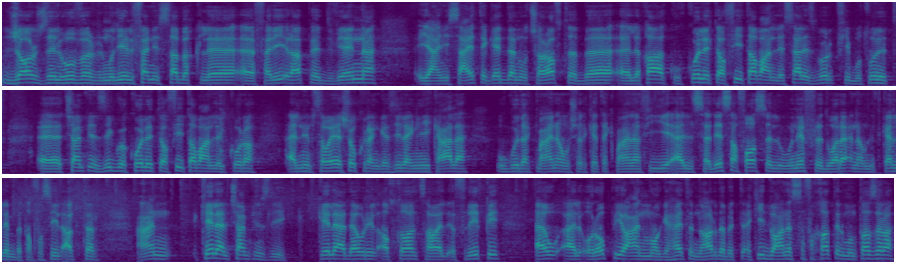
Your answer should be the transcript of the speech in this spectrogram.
جورج زيلهوفر المدير الفني السابق لفريق رابيد فيينا يعني سعدت جدا وتشرفت بلقائك وكل التوفيق طبعا لسالزبورج في بطولة Champions League وكل التوفيق طبعا للكرة النمساويه شكرا جزيلا ليك على وجودك معنا ومشاركتك معنا في السادسة فاصل ونفرد ورقنا ونتكلم بتفاصيل أكتر عن كلا ال Champions League كلا دوري الأبطال سواء الإفريقي أو الأوروبي. وعن مواجهات النهارده بالتأكيد وعن الصفقات المنتظرة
